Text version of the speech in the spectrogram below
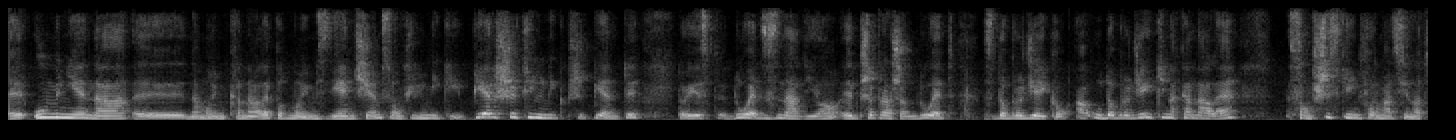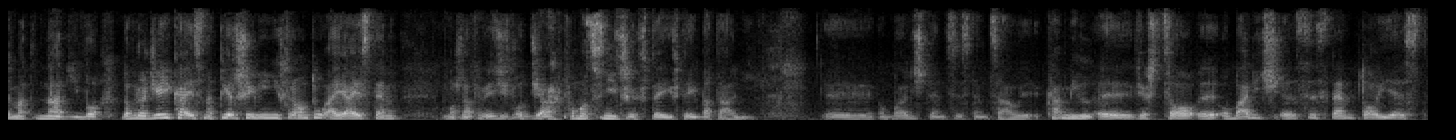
y, u mnie na, y, na moim kanale, pod moim zdjęciem są filmiki. Pierwszy filmik przypięty to jest duet z Nadio, przepraszam, duet z Dobrodziejką, a u Dobrodziejki na kanale są wszystkie informacje na temat Nadi, bo Dobrodziejka jest na pierwszej linii frontu, a ja jestem można powiedzieć, w oddziałach pomocniczych w tej, w tej batalii. E, obalić ten system cały. Kamil, e, wiesz co, e, obalić system to jest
